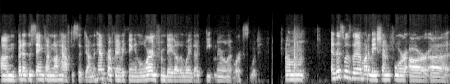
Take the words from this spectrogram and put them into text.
um, but at the same time not have to sit down and handcraft everything and learn from data the way that deep neural networks would. Um, and this was the motivation for our uh,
